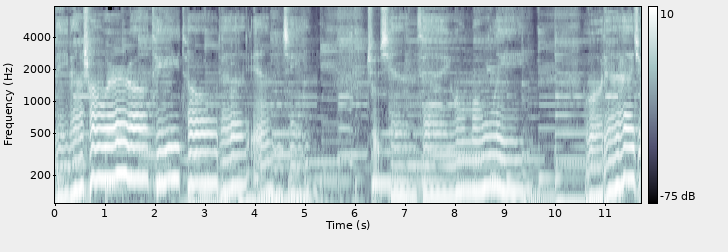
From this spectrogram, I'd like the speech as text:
你那双温柔剔透的眼睛。出现在我梦里，我的爱就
